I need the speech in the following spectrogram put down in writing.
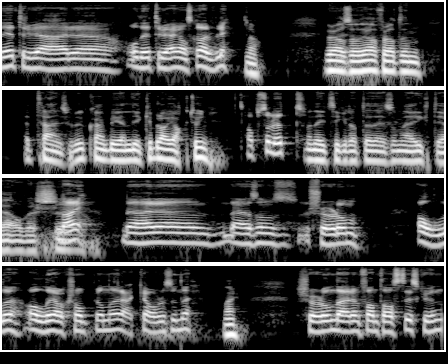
Det tror jeg er eh, Og det tror jeg er ganske arvelig. Ja. For, altså, ja, for at en, et treningsprodukt kan bli en like bra jakthund, Absolutt. men det er ikke sikkert at det er det som er riktige avls... Nei, det er, eh, det er som Sjøl om alle, alle jaktsjampioner er ikke avlshunder. Sjøl om det er en fantastisk hund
